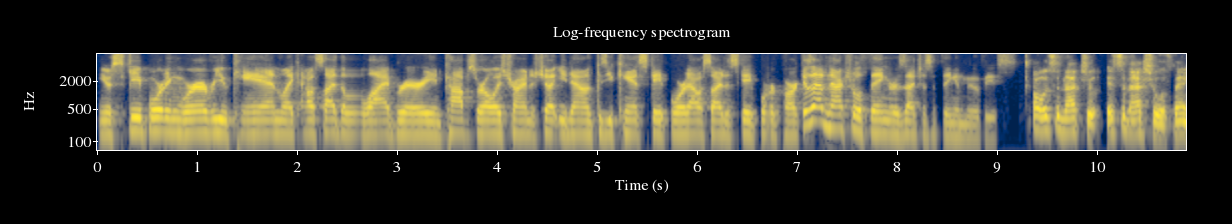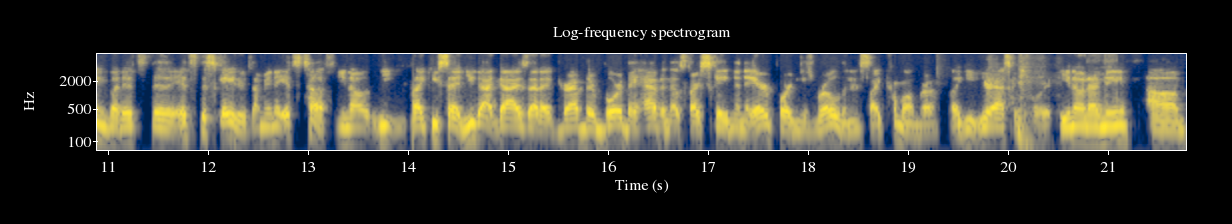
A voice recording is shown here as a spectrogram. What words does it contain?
you know, skateboarding wherever you can, like outside the library, and cops are always trying to shut you down because you can't skateboard outside of the skateboard park. Is that an actual thing, or is that just a thing in movies? Oh, it's an actual, it's an actual thing, but it's the it's the skaters. I mean, it's tough. You know, like you said, you got guys that grab their board they have and they'll start skating in the airport and just rolling. It's like, come on, bro, like you're asking for it. You know what I mean? Um,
